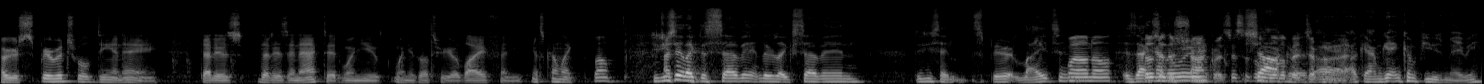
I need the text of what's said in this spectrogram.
are your spiritual DNA that is that is enacted when you when you go through your life, and it's kind of like well, Did you I- say like the seven? There's like seven. Did you say spirit lights? And, well, no, is that those are the where- chakras. This is a little bit Chakras, different. right. that. Okay, I'm getting confused. Maybe.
